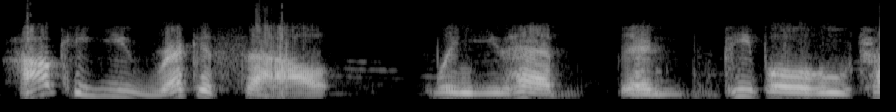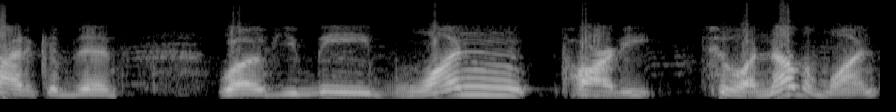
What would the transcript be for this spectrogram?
How can you reconcile when you have and people who try to convince, well, if you leave one party to another one,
